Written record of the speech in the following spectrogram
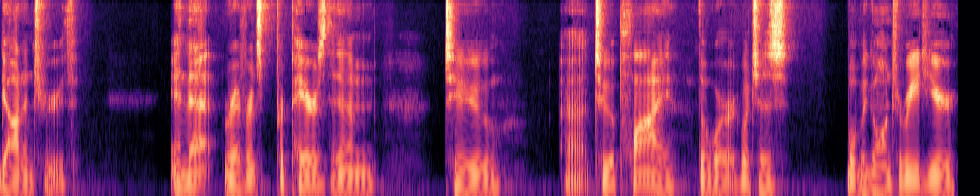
God and truth. And that reverence prepares them to uh, to apply the word, which is what we go on to read here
